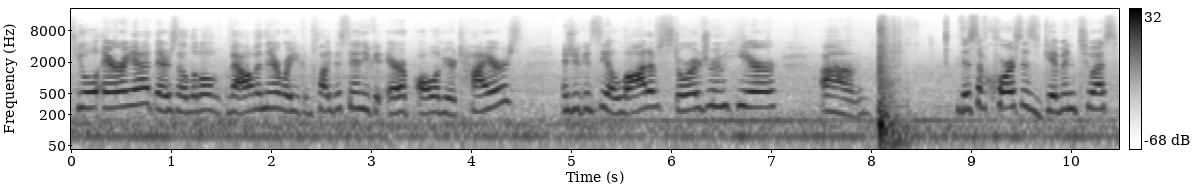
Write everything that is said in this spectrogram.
fuel area. There's a little valve in there where you can plug this in. You can air up all of your tires. As you can see, a lot of storage room here. Um, this, of course, is given to us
